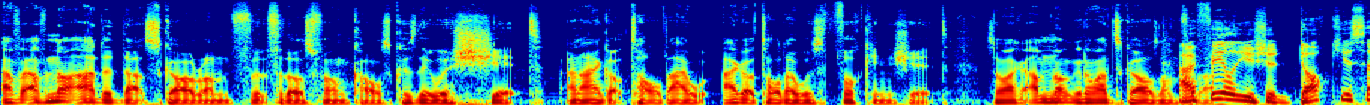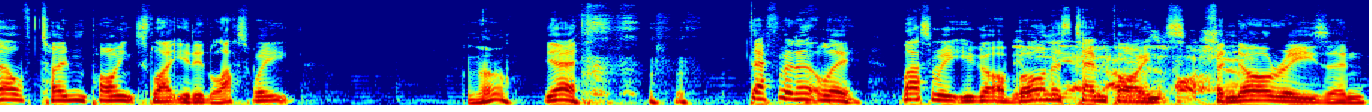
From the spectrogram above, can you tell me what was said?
I've, I've not added that score on for, for those phone calls because they were shit and I got told I, w- I got told I was fucking shit so I, I'm not going to add scores on for I that. feel you should dock yourself 10 points like you did last week. no Yeah. Definitely. Last week you got a bonus yeah, 10 I mean, it was a points for no reason.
